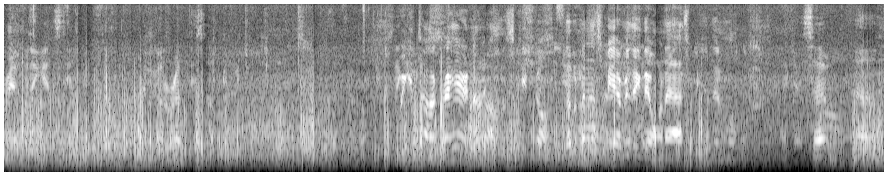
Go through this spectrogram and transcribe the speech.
Round against him. We've got to wrap this up. Can we talk to We can talk right here. No, no, let's keep going. Let them ask me everything they want to ask me, and then we'll. Okay, so um,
